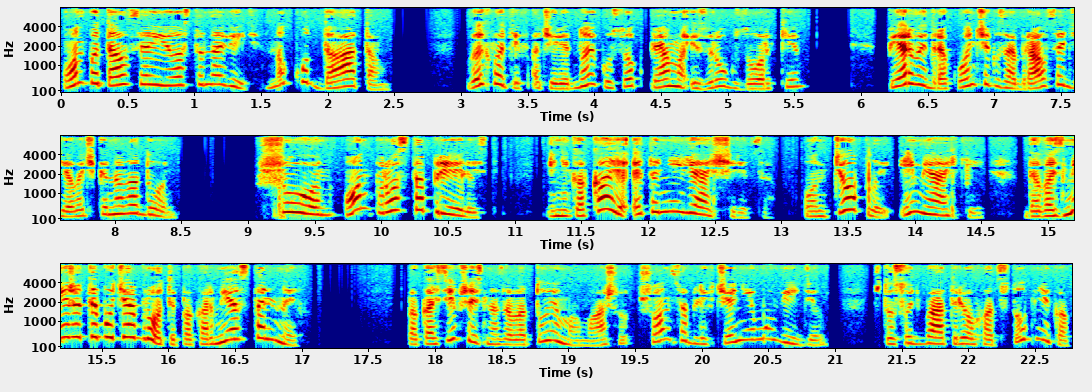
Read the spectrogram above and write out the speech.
Он пытался ее остановить, но куда там? Выхватив очередной кусок прямо из рук Зорки, Первый дракончик забрался девочке на ладонь. «Шон, он просто прелесть! И никакая это не ящерица. Он теплый и мягкий. Да возьми же ты бутерброд и покорми остальных!» Покосившись на золотую мамашу, Шон с облегчением увидел, что судьба трех отступников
